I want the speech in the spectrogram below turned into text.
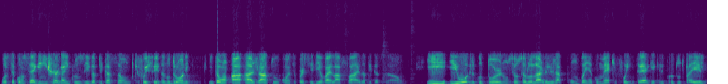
você consegue enxergar, inclusive, a aplicação que foi feita no drone. Então, a, a Jato, com essa parceria, vai lá, faz a aplicação, e, e, o agricultor, no seu celular, ele já acompanha como é que foi entregue aquele produto para ele.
